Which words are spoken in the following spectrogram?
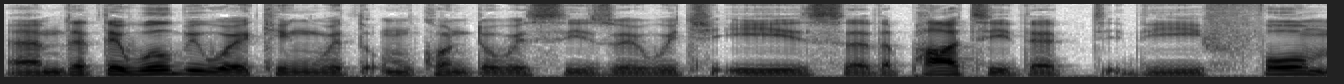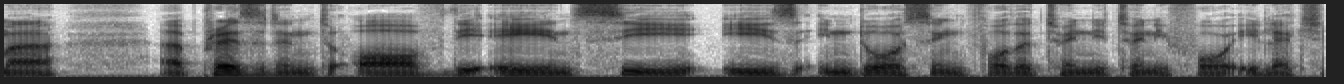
um, that they will be working with Umkhonto weSizwe, which is uh, the party that the former uh, president of the ANC is endorsing for the 2024 election.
